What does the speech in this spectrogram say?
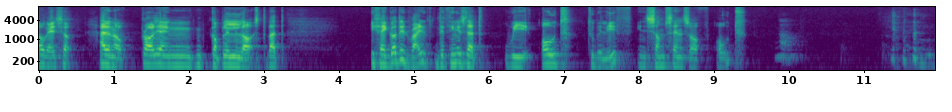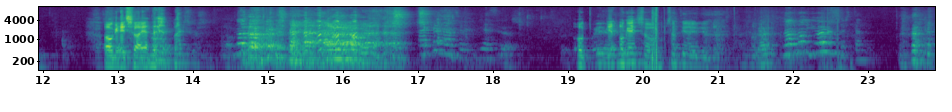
Okay, so I don't know. Probably I'm completely lost. But if I got it right, the thing is that we ought to believe in some sense of ought. No. Okay, so I understand. Next question. I can answer, yes. Yes. Okay, yeah, okay, so something I didn't Okay. No, no, you are understanding.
